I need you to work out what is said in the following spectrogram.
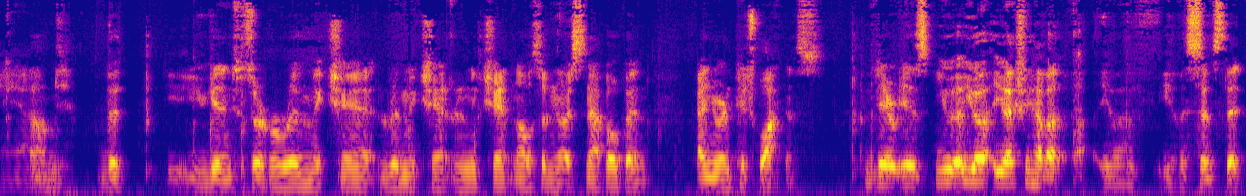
and Um, the you get into sort of a rhythmic chant, rhythmic chant, rhythmic chant, and all of a sudden your eyes snap open, and you're in pitch blackness. There is you you you actually have a you have you have a sense that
